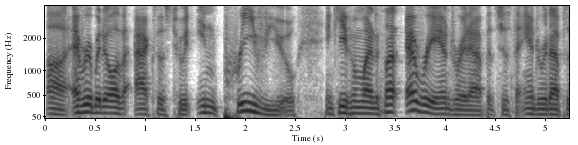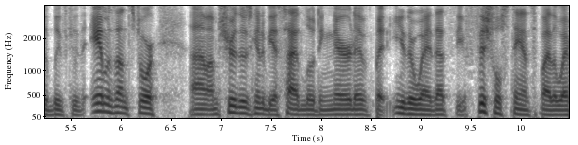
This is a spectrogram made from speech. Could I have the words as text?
Uh, everybody will have access to it in preview. And keep in mind, it's not every Android app, it's just the Android apps, I believe, through the Amazon store. Um, I'm sure there's going to be a side loading narrative, but either way, that's the official stance, by the way.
